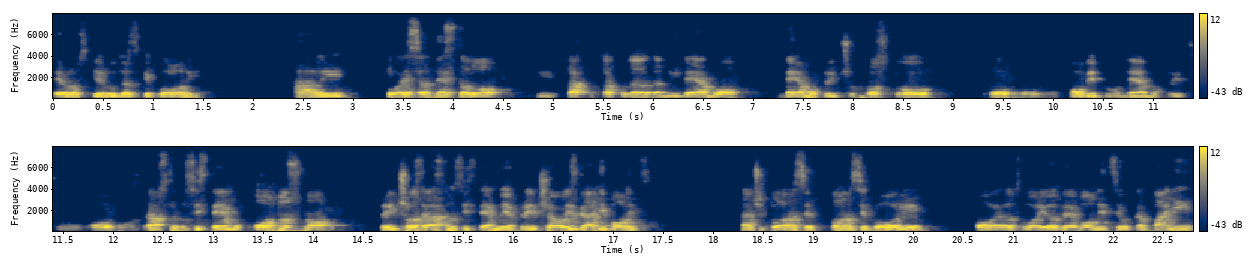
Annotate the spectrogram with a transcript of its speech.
evropske rudarske kolonije. Ali to je sad nestalo, i tako, tako da, da mi nemamo, nemamo priču prosto o, o, COVID-u, nemamo priču o, o zdravstvenom sistemu, odnosno priča o zdravstvenom sistemu je priča o izgradnji bolnice. Znači, to nam se, to nam se govori. Ovaj je otvorio dve bolnice u kampanji,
